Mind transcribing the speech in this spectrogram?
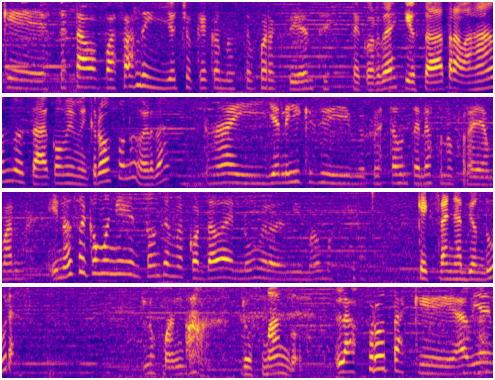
que usted estaba pasando y yo choqué con usted por accidente. ¿Te acordás que yo estaba trabajando, estaba con mi micrófono, verdad? Ajá, y yo le dije que si me prestaba un teléfono para llamarla. Y no sé cómo en ese entonces me acordaba del número de mi mamá. ¿Qué extrañas de Honduras? Los mangos. Los mangos. Las frutas que habían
